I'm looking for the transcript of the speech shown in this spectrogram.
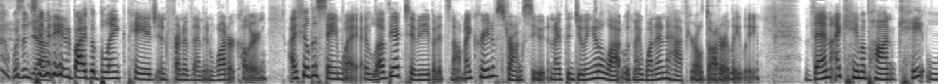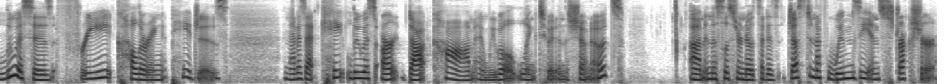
was intimidated by the blank page in front of them in watercoloring. I feel the same way. I love the activity, but it's not my creative strong suit, and I've been doing it a lot with my one and a half year old daughter lately. Then I came upon Kate Lewis's free coloring pages, and that is at katelewisart.com, and we will link to it in the show notes. Um, and this listener notes that is just enough whimsy and structure.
